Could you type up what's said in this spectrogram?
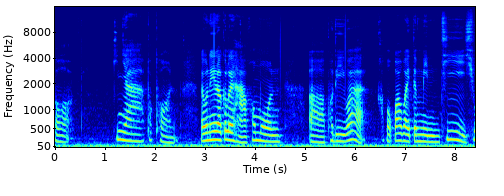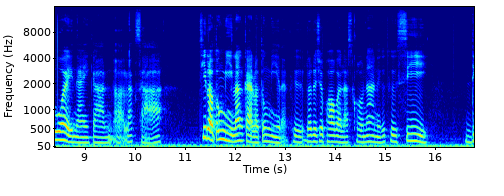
ก็กินยาพักผ่อน แล้ววันนี้เราก็เลยหาข้อมูลอพอดีว่า เขาบอกว่าวิตามินที่ช่วยในการรักษาที่เราต้องมีร่างกายเราต้องมีแหละคือแล้วโดยเฉพาะไวรัสโคโรนาเนี่ยก็คือ C D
